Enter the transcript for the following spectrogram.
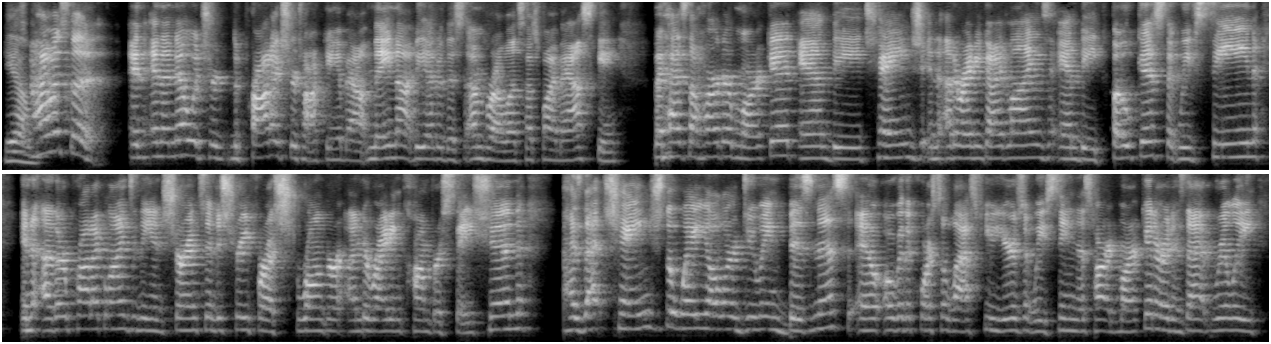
yeah. So how is the and and I know what you're the products you're talking about may not be under this umbrella, so that's why I'm asking. But has the harder market and the change in underwriting guidelines and the focus that we've seen in other product lines in the insurance industry for a stronger underwriting conversation has that changed the way y'all are doing business uh, over the course of the last few years that we've seen this hard market, or does that really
